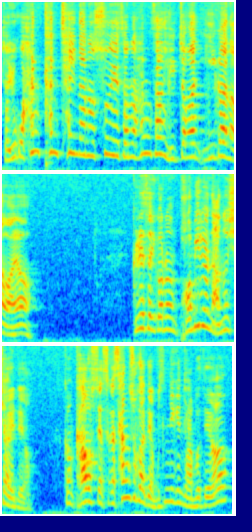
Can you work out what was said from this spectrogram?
자, 요거 한 칸 차이 나는 수에서는 항상 일정한 2가 나와요. 그래서 이거는 범위를 나누셔야 돼요. 그럼 가우스 x가 상수가 돼요. 무슨 얘기인지 잘 보세요.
